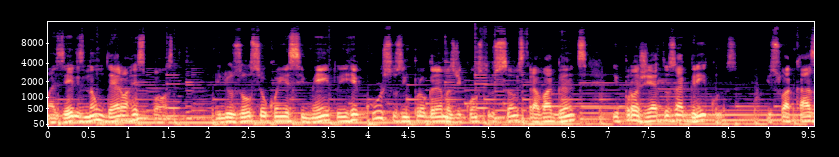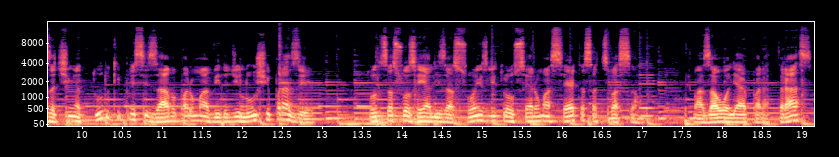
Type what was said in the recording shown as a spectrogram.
mas eles não deram a resposta. Ele usou seu conhecimento e recursos em programas de construção extravagantes e projetos agrícolas, e sua casa tinha tudo o que precisava para uma vida de luxo e prazer. Todas as suas realizações lhe trouxeram uma certa satisfação, mas ao olhar para trás,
